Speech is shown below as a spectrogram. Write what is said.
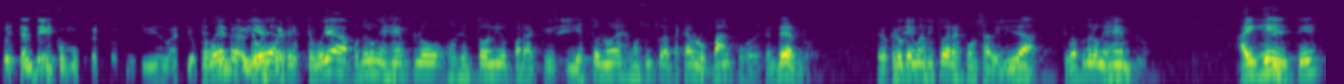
Pues tal vez como persona individual. te, voy a, pues, te, voy a, poner un ejemplo, José Antonio, para que, y esto no es un asunto de atacar a los bancos o defenderlos, pero creo que hay un asunto de responsabilidad. Te voy a poner un ejemplo. Hay gente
